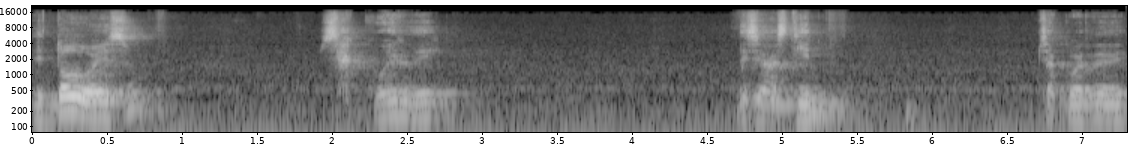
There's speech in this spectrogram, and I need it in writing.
de todo eso, se acuerde de Sebastián, se acuerde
